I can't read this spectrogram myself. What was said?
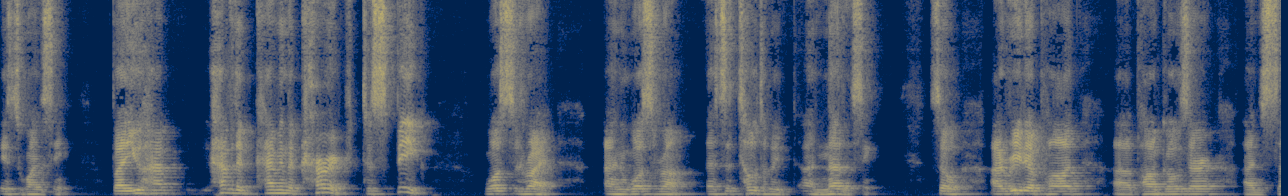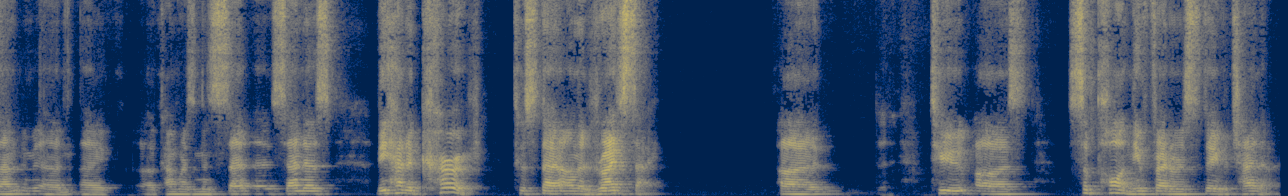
is one thing, but you have have the having the courage to speak what's right and what's wrong. That's a totally another thing. So I really applaud uh, Paul Gosar and some uh, uh, Congressman uh, Santos. They had the courage to stand on the right side uh, to uh, support new federal state of China.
